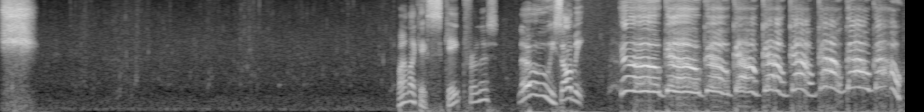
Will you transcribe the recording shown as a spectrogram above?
Shh. Am I like escaped from this? No, he saw me. Go, go, go, go, go, go, go, go, go!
